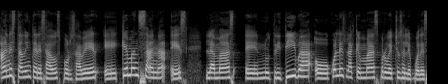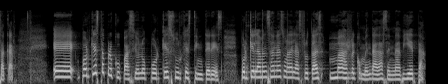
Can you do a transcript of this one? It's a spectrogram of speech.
han estado interesados por saber qué manzana es la más nutritiva o cuál es la que más provecho se le puede sacar. Eh, ¿Por qué esta preocupación o por qué surge este interés? Porque la manzana es una de las frutas más recomendadas en la dieta.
